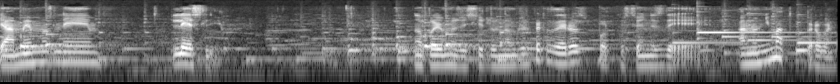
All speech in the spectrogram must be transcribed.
Llamémosle Leslie. No podemos decir los nombres verdaderos por cuestiones de anonimato, pero bueno.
